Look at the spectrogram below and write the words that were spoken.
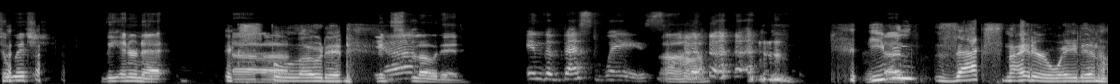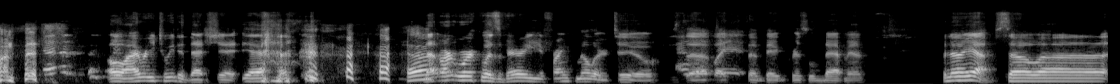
to which the internet exploded. Yeah. exploded. In the best ways. Uh-huh. Even Zack Snyder weighed in on this. Oh, I retweeted that shit. Yeah. that artwork was very Frank Miller too. The like it. the big grizzled Batman. But no, yeah. So uh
